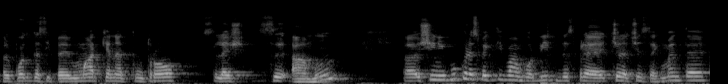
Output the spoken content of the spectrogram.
Îl poți găsi pe markenet.ro slash sam și în e-book respectiv am vorbit despre cele 5 segmente,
